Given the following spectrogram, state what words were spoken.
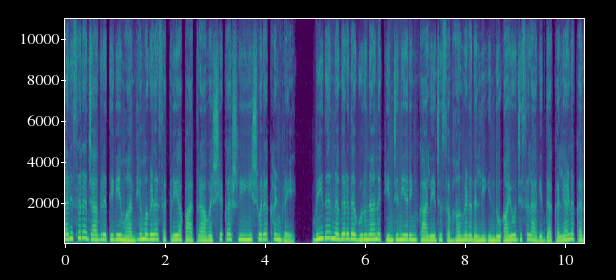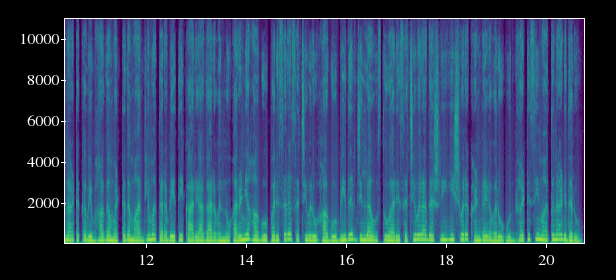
ಪರಿಸರ ಜಾಗೃತಿಗೆ ಮಾಧ್ಯಮಗಳ ಸಕ್ರಿಯ ಪಾತ್ರ ಅವಶ್ಯಕ ಶ್ರೀ ಈಶ್ವರ ಖಂಡ್ರೆ. ಬೀದರ್ ನಗರದ ಗುರುನಾನಕ್ ಇಂಜಿನಿಯರಿಂಗ್ ಕಾಲೇಜು ಸಭಾಂಗಣದಲ್ಲಿ ಇಂದು ಆಯೋಜಿಸಲಾಗಿದ್ದ ಕಲ್ಯಾಣ ಕರ್ನಾಟಕ ವಿಭಾಗ ಮಟ್ಟದ ಮಾಧ್ಯಮ ತರಬೇತಿ ಕಾರ್ಯಾಗಾರವನ್ನು ಅರಣ್ಯ ಹಾಗೂ ಪರಿಸರ ಸಚಿವರು ಹಾಗೂ ಬೀದರ್ ಜಿಲ್ಲಾ ಉಸ್ತುವಾರಿ ಸಚಿವರಾದ ಶ್ರೀ ಈಶ್ವರ ಖಂಡ್ರೆ ಅವರು ಉದ್ಘಾಟಿಸಿ ಮಾತನಾಡಿದರು.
